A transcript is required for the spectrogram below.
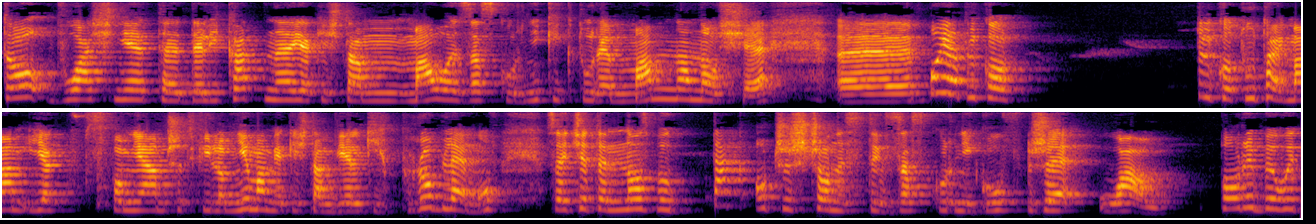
to właśnie te delikatne, jakieś tam małe zaskórniki, które mam na nosie, e, bo ja tylko tylko tutaj mam i jak wspomniałam przed chwilą, nie mam jakichś tam wielkich problemów. Słuchajcie, ten nos był tak oczyszczony z tych zaskórników, że wow, pory były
